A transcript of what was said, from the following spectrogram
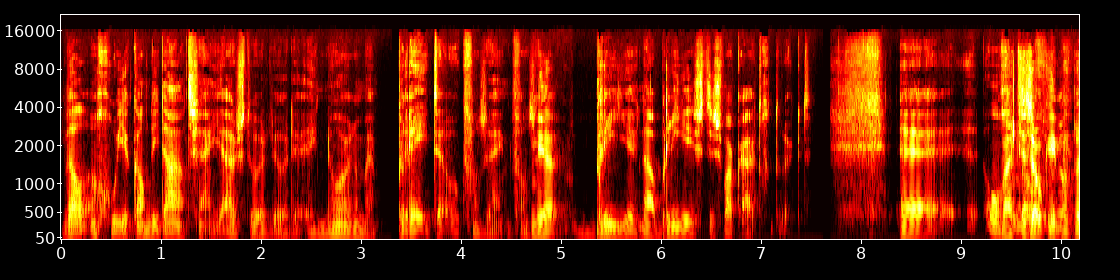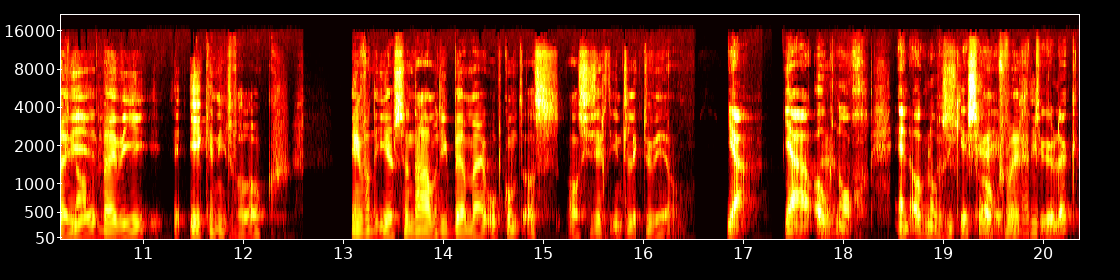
wel een goede kandidaat zijn. Juist door, door de enorme breedte ook van zijn, van zijn brieën. Nou, brieën is te zwak uitgedrukt. Eh, Maar het is ook iemand bij wie, bij wie ik in ieder geval ook een van de eerste namen die bij mij opkomt als, als je zegt intellectueel. Ja, ja ook nog. En ook nog eens Dus een keer schrijven die- natuurlijk.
